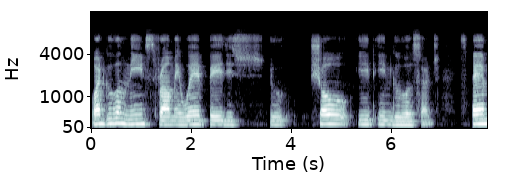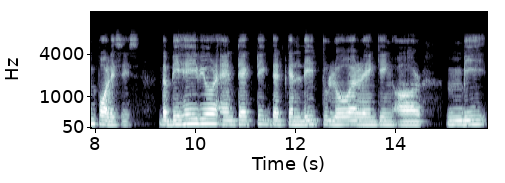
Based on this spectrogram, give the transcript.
What Google needs from a web page is to show it in Google search. Spam policies. The behavior and tactic that can lead to lower ranking or be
